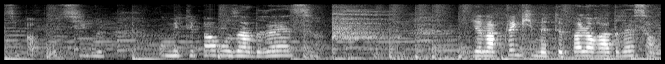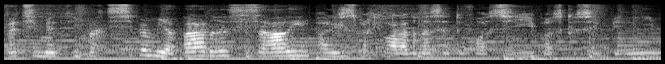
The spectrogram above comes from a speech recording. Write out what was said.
C'est pas possible. Vous mettez pas vos adresses. Il y en a plein qui mettent pas leur adresse en fait, ils, ils participent mais il n'y a pas l'adresse, ça sert à rien. Allez, j'espère qu'il y aura l'adresse cette fois-ci parce que c'est pénible.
